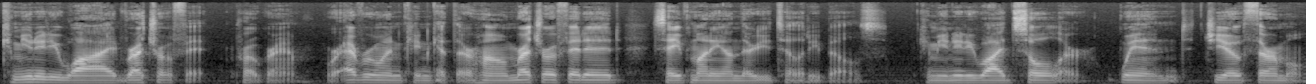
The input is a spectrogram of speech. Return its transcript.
community wide retrofit program where everyone can get their home retrofitted, save money on their utility bills. Community wide solar, wind, geothermal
